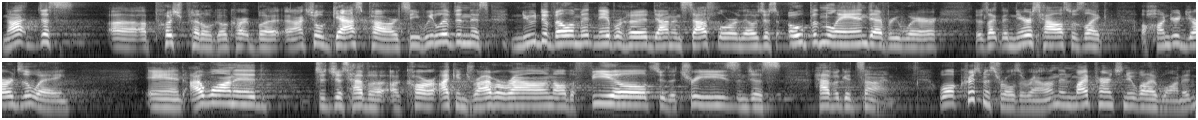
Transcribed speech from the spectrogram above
Not just a push pedal go kart, but an actual gas powered. See, we lived in this new development neighborhood down in South Florida that was just open land everywhere. There was like the nearest house was like 100 yards away. And I wanted to just have a, a car I can drive around all the fields, through the trees, and just have a good time. Well, Christmas rolls around, and my parents knew what I wanted.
